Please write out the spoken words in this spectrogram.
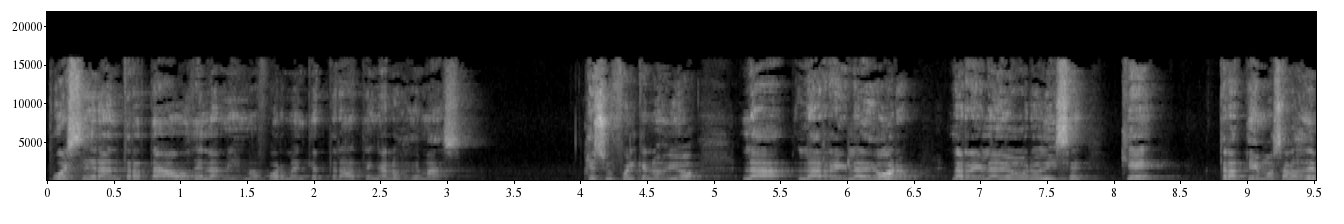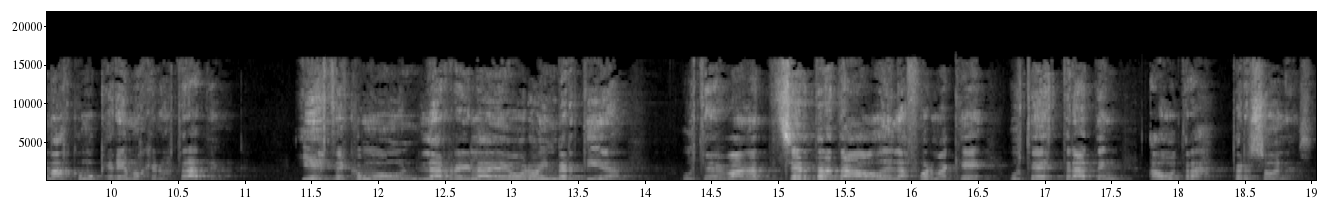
pues serán tratados de la misma forma en que traten a los demás. Jesús fue el que nos dio la, regla de oro. La regla de oro dice que tratemos a los demás como queremos que nos traten. Y esta es como la regla de oro invertida. Ustedes van a ser tratados de la forma que ustedes traten a otras personas.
